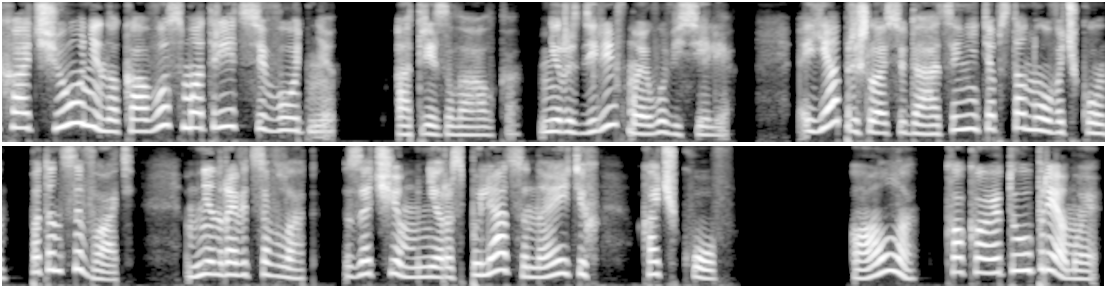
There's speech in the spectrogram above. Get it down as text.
хочу ни на кого смотреть сегодня», — отрезала Алка, не разделив моего веселья. «Я пришла сюда оценить обстановочку, потанцевать. Мне нравится Влад. Зачем мне распыляться на этих качков?» «Алла, какая ты упрямая»,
